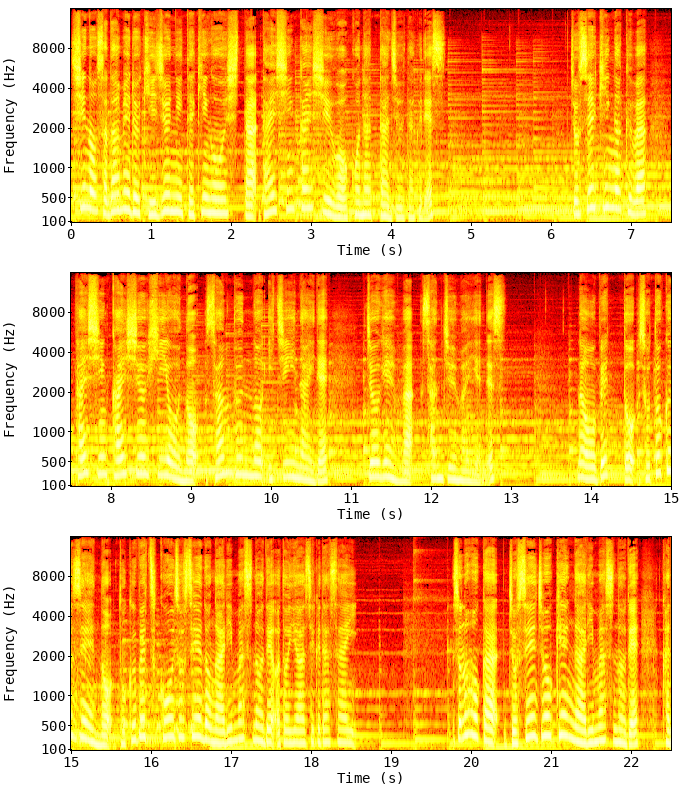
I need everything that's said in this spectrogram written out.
市の定める基準に適合した耐震改修を行った住宅です。助成金額は耐震改修費用の3分の1以内で上限は30万円です。なお別途所得税の特別控除制度がありますのでお問い合わせください。その他助成条件がありますので必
